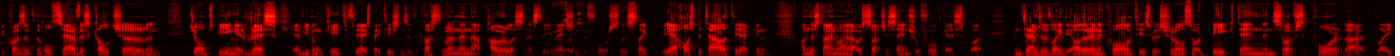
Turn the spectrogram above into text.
because of the whole service culture and jobs being at risk if you don't cater for the expectations of the customer and then that powerlessness that you mentioned before. So it's like yeah hospitality i can understand why that was such a central focus but in terms of like the other inequalities which are all sort of baked in and sort of support that like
